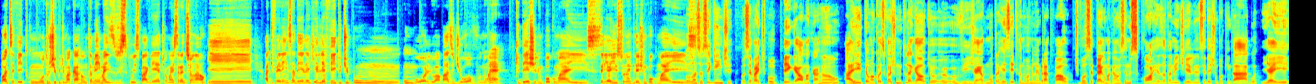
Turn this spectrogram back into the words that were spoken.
Pode ser feito com outro tipo de macarrão também, mas o espaguete é o mais tradicional. E a diferença dele é que ele é feito tipo um, um molho à base de ovo, não é? que deixa ele um pouco mais. Seria isso, né? Que deixa um pouco mais. O lance é o seguinte: você vai, tipo, pegar o macarrão. Aí tem uma coisa que eu acho muito legal, que eu, eu, eu, vi já em alguma outra receita que eu não vou me lembrar qual. Tipo, você pega o macarrão e você não escorre exatamente ele, né? Você deixa um pouquinho da água. E aí,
